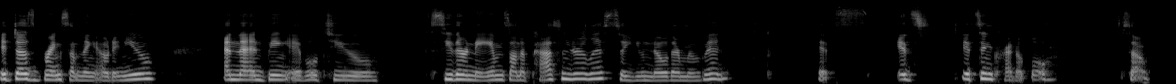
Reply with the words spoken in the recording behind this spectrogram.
it does bring something out in you. And then being able to see their names on a passenger list so you know their movement, it's it's it's incredible. So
